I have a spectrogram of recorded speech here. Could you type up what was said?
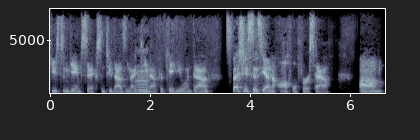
Houston Game Six in 2019 Mm. after KD went down, especially since he had an awful first half. Um,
